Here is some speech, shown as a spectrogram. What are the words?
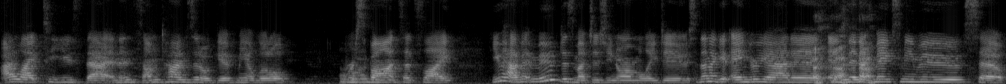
I like to use that, and then sometimes it'll give me a little Reminder. response that's like, "You haven't moved as much as you normally do." So then I get angry at it, and then it makes me move. So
